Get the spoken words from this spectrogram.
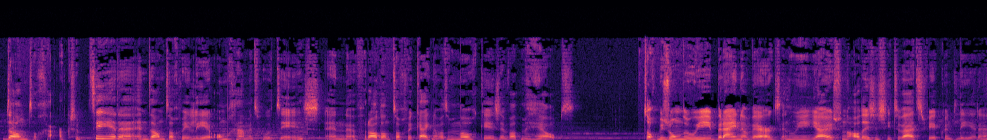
dan toch ga accepteren en dan toch weer leren omgaan met hoe het is. En uh, vooral dan toch weer kijken naar wat er mogelijk is en wat me helpt. Toch bijzonder hoe je je brein dan werkt en hoe je juist van al deze situaties weer kunt leren.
